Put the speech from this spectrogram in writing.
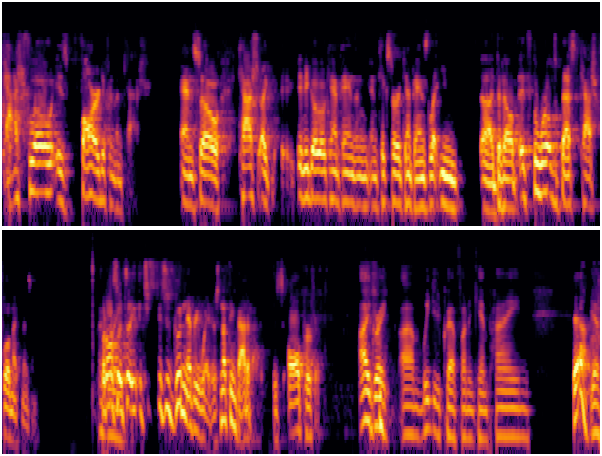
cash flow is far different than cash and so cash like Indiegogo campaigns and, and Kickstarter campaigns let you uh, develop. It's the world's best cash flow mechanism. But also, it's like, it's just, it's just good in every way. There's nothing bad about it. It's all perfect. I agree. Um, we did a crowdfunding campaign. Yeah, yeah,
